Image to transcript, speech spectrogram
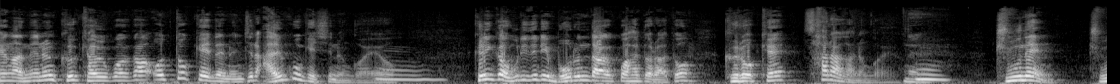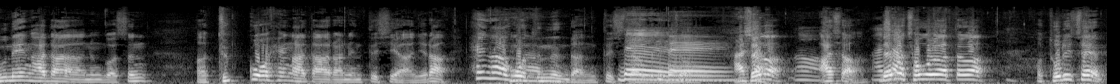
행하면은 그 결과가 어떻게 되는지를 알고 계시는 거예요. 그러니까 우리들이 모른다고 하더라도 그렇게 살아가는 거예요. 네. 준행, 준행하다는 것은 어, 듣고 행하다라는 뜻이 아니라 행하고 행하고. 듣는다는 뜻이다. 네. 그랬죠. 네. 아샤. 내가 어. 아샤. 아샤. 내가 저걸 갖다가 어, 도대체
